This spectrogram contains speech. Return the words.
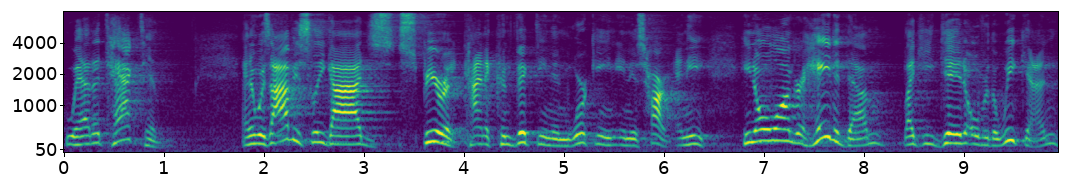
who had attacked him. And it was obviously God's spirit kind of convicting and working in his heart. And he, he no longer hated them like he did over the weekend,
